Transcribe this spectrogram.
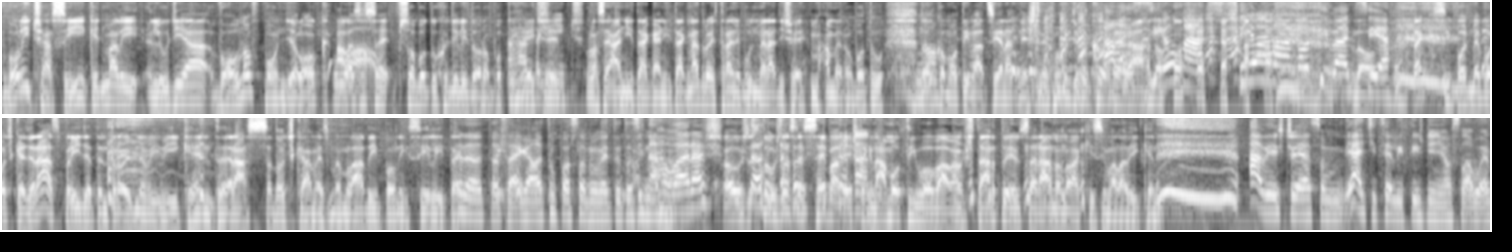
Boli časy, keď mali ľudia voľno v pondelok, wow. ale zase v sobotu chodili do roboty. Aha, hej? tak Čiže nič. vlastne ani tak, ani tak. Na druhej strane buďme radi, že máme robotu. No. Toľko motivácia na dnešné pondelkové Ale ráno. silná, silná No, motivácia. tak si poďme počkať. Raz príde ten trojdňový víkend, raz sa dočkáme, sme mladí, plní síly. Tak No to tak, ale tú poslednú vetu, to si nahováraš. to už, to už zase seba, vieš, tak namotivovávam. Štartujem sa ráno, no aký si mala víkend? A vieš čo, ja som, ja ti celý týždeň oslavujem,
